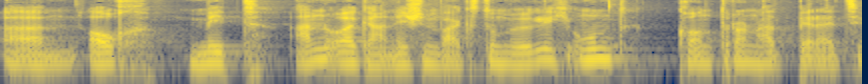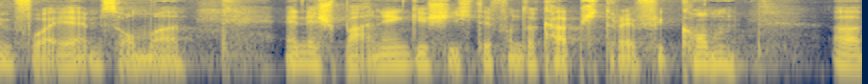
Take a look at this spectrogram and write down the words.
äh, auch mit anorganischem Wachstum möglich und Contron hat bereits im Vorjahr im Sommer eine Spanien-Geschichte von der Capsch Traffic.com äh,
